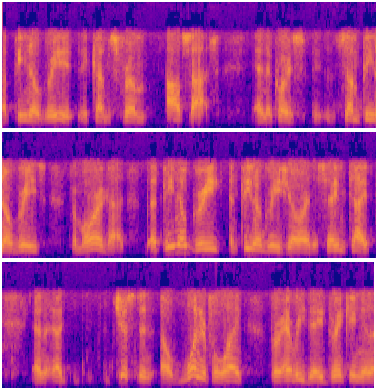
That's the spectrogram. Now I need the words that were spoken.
a Pinot Gris that comes from Alsace, and of course, some Pinot Gris from Oregon. But Pinot Gris and Pinot Grigio are the same type, and uh, just a, a wonderful wine for everyday drinking, and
